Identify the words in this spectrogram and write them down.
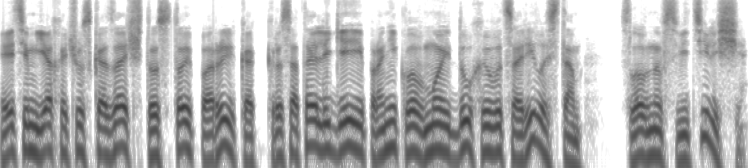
Этим я хочу сказать, что с той поры, как красота Лигеи проникла в мой дух и воцарилась там, словно в святилище,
